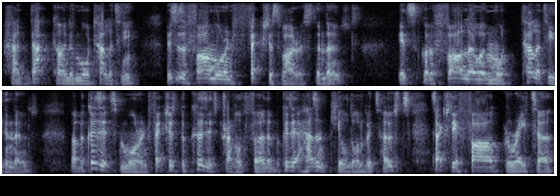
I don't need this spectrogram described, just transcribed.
had that kind of mortality, this is a far more infectious virus than those. It's got a far lower mortality than those. But because it's more infectious, because it's traveled further, because it hasn't killed all of its hosts, it's actually a far greater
